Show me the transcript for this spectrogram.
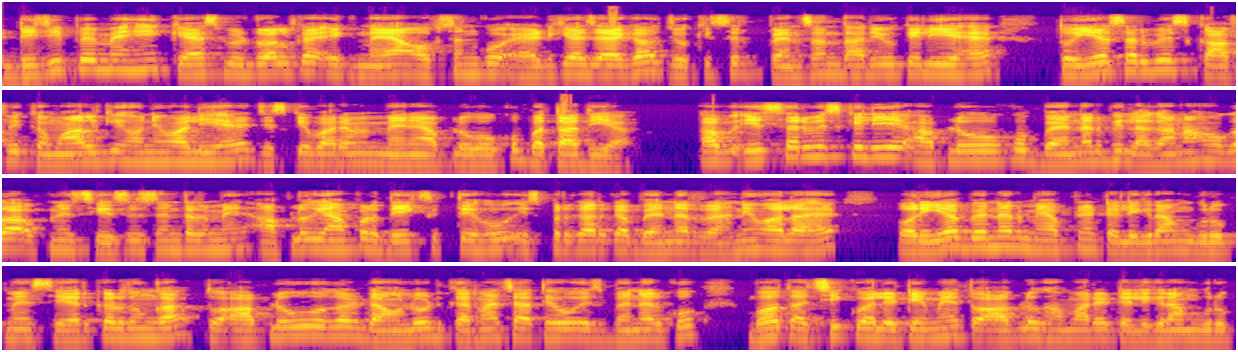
डीजीपे में ही कैश विड्रॉल का एक नया ऑप्शन को ऐड किया जाएगा, जो कि सिर्फ़ पेंशनधारियों के लिए है। तो यह सर्विस काफ़ी कमाल की होने वाली है, जिसके बारे में मैंने आप लोगों को बता दिया। अब इस सर्विस के लिए आप लोगों को बैनर भी लगाना होगा अपने सी सेंटर में। आप लोग यहाँ पर देख सकते हो, इस प्रकार का बैनर रहने वाला है। और यह बैनर मैं अपने टेलीग्राम ग्रुप में शेयर कर दूँगा। तो आप लोग अगर डाउनलोड करना चाहते हो इस बैनर को बहुत अच्छी क्वालिटी में तो आप लोग हमारे टेलीग्राम ग्रुप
